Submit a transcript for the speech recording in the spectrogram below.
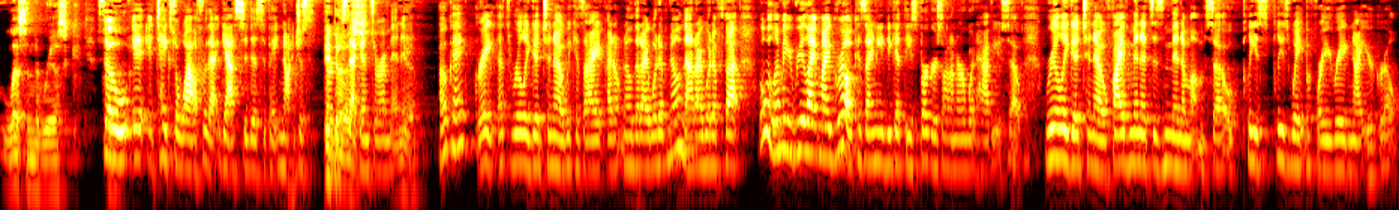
lessen the risk. so it, it takes a while for that gas to dissipate not just 30 seconds or a minute Okay, great. That's really good to know because I, I don't know that I would have known that. I would have thought, oh, let me relight my grill because I need to get these burgers on or what have you. So really good to know. Five minutes is minimum. So please please wait before you reignite your grill.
